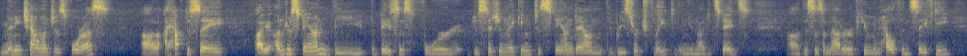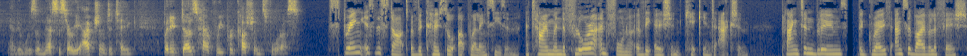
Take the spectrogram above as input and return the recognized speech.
many challenges for us. Uh, I have to say, I understand the, the basis for decision making to stand down the research fleet in the United States. Uh, this is a matter of human health and safety, and it was a necessary action to take, but it does have repercussions for us. Spring is the start of the coastal upwelling season, a time when the flora and fauna of the ocean kick into action. Plankton blooms, the growth and survival of fish,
